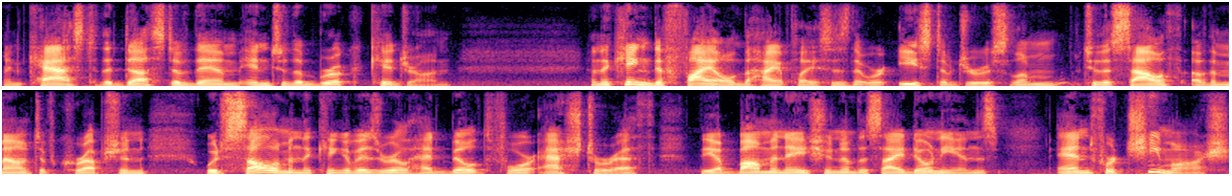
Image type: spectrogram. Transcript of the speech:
and cast the dust of them into the brook Kidron. And the king defiled the high places that were east of Jerusalem, to the south of the Mount of Corruption, which Solomon the king of Israel had built for Ashtoreth, the abomination of the Sidonians, and for Chemosh,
